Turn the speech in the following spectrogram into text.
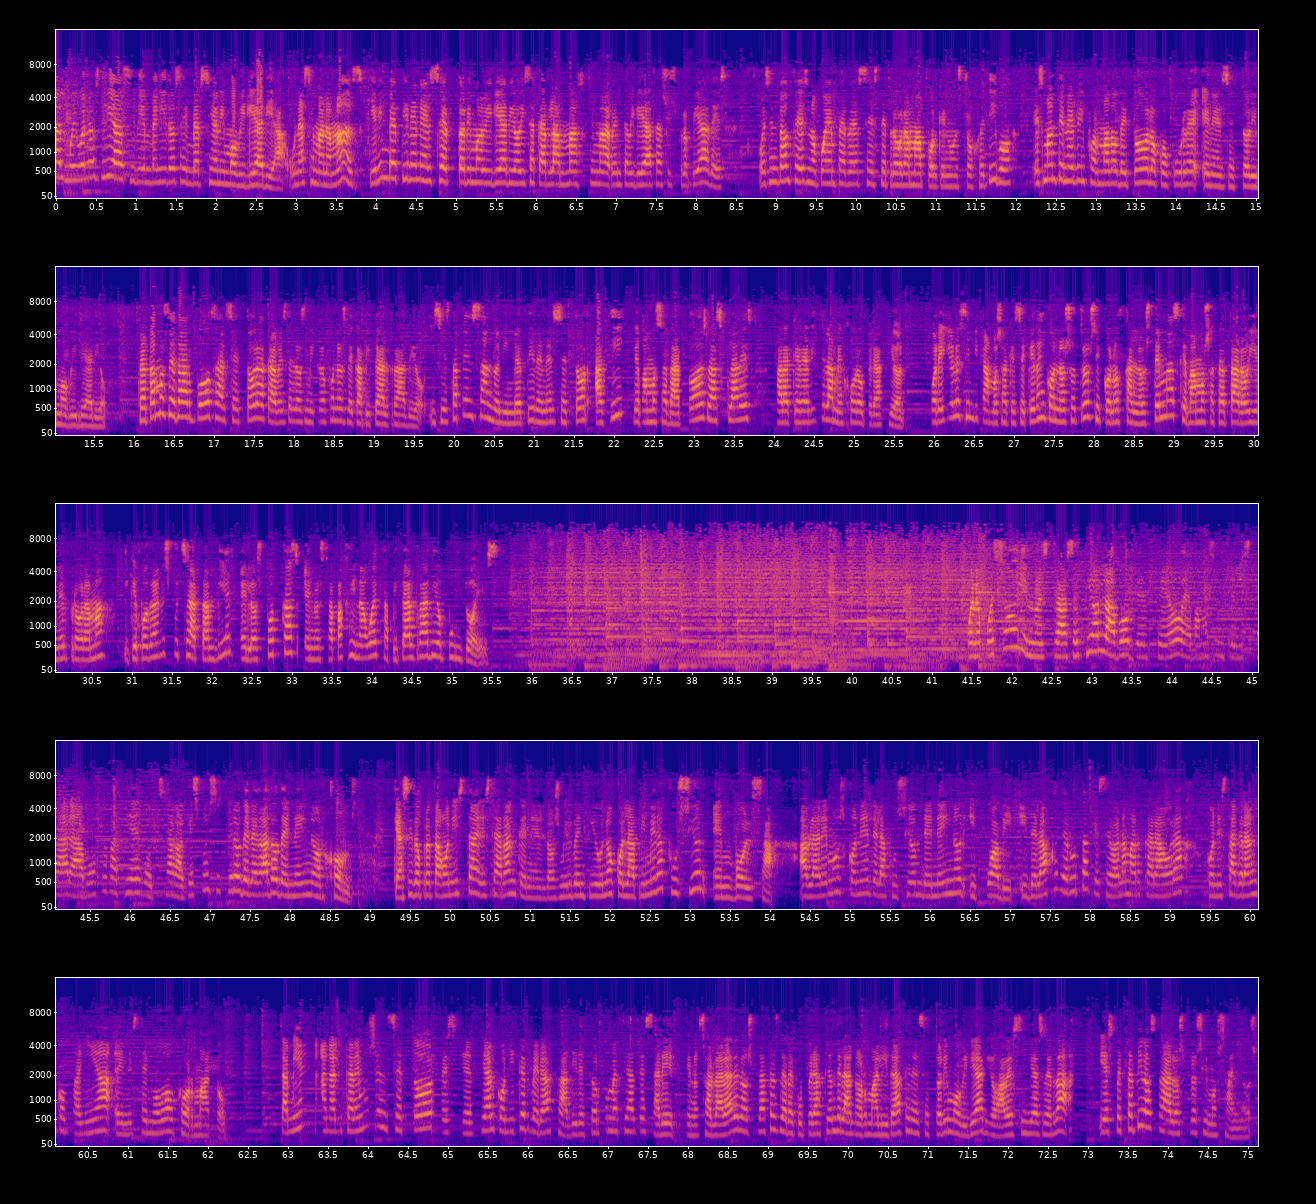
Tal? Muy buenos días y bienvenidos a Inversión Inmobiliaria. Una semana más. ¿Quiere invertir en el sector inmobiliario y sacar la máxima rentabilidad a sus propiedades? Pues entonces no pueden perderse este programa porque nuestro objetivo es mantenerle informado de todo lo que ocurre en el sector inmobiliario. Tratamos de dar voz al sector a través de los micrófonos de Capital Radio y si está pensando en invertir en el sector, aquí le vamos a dar todas las claves para que realice la mejor operación. Por ello les invitamos a que se queden con nosotros y conozcan los temas que vamos a tratar hoy en el programa y que podrán escuchar también en los podcasts en nuestra página web capitalradio.es. Bueno, pues hoy en nuestra sección La Voz del CEO vamos a entrevistar a Borja García Gochaga, que es consejero delegado de Neynor Homes, que ha sido protagonista en este arranque en el 2021 con la primera fusión en bolsa. Hablaremos con él de la fusión de Neynor y Quabit y de la hoja de ruta que se van a marcar ahora con esta gran compañía en este nuevo formato. También analizaremos el sector residencial con Iker Veraza, director comercial de Sareb, que nos hablará de los plazos de recuperación de la normalidad en el sector inmobiliario, a ver si ya es verdad, y expectativas para los próximos años.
